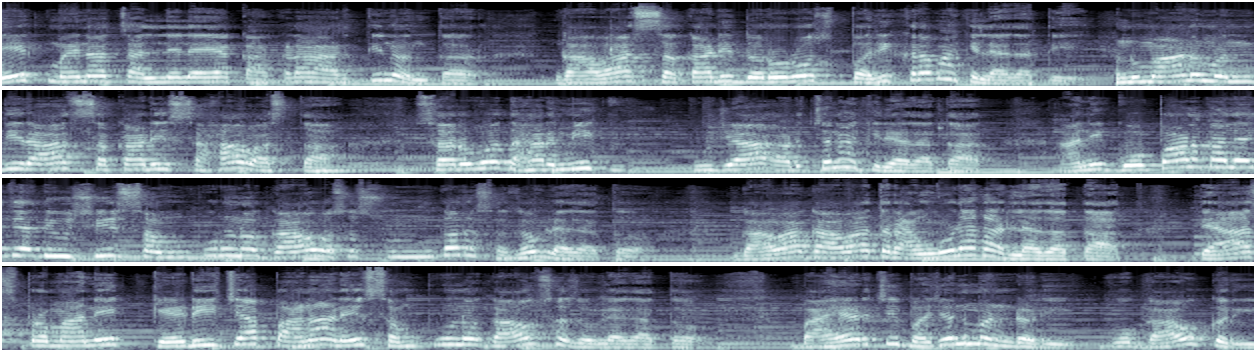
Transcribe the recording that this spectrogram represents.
एक महिना चाललेल्या या काकडा आरतीनंतर गावात सकाळी दररोज परिक्रमा केल्या जाते. हनुमान मंदिरात सकाळी सहा वाजता सर्व धार्मिक पूजा अर्चना केल्या जातात आणि गोपाळ काल्याच्या दिवशी संपूर्ण गाव असं सुंदर सजवल्या जातं. गावागावात रांगोळ्या काढल्या जातात. त्याचप्रमाणे केडीच्या पानाने संपूर्ण गाव सजवल्या जातं. बाहेरची भजन मंडळी व गावकरी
